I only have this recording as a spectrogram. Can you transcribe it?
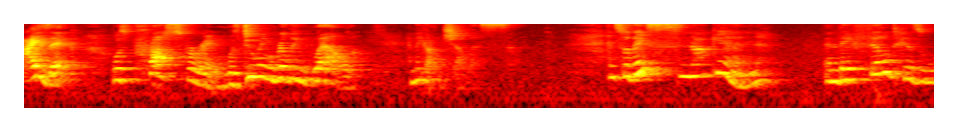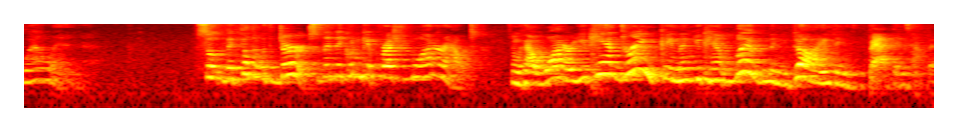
Isaac, was prospering, was doing really well, and they got jealous. And so they snuck in and they filled his well in. So they filled it with dirt so that they couldn't get fresh water out. And without water, you can't drink, and then you can't live, and then you die, and things, bad things happen.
